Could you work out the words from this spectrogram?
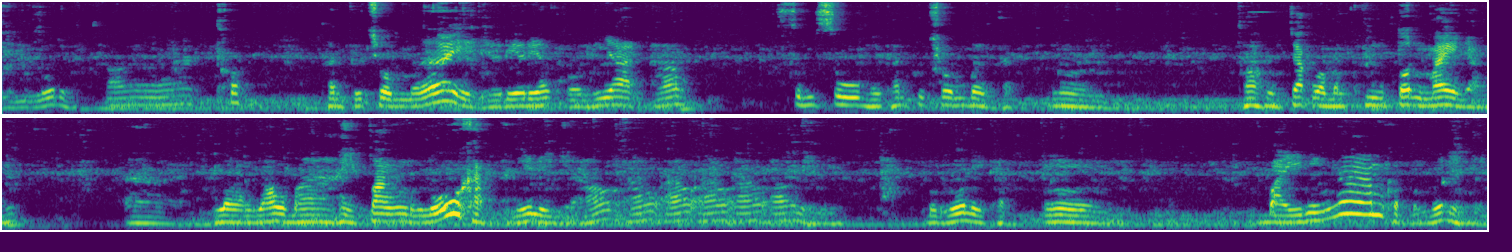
เบิ่งโน้นนี่อ๋อทษท่านผู้ชมเอ้ยเดี๋ยวเดี๋ยวขออนุญาตเอาซูมซูมให้ท่านผู้ชมเบิ่งครับอืมถ้าหูจักว่ามันคือต้นไม้อย่าง ลองเล่ามาให้ฟังเบิ่งโน้ครับ อันนี้นี่นี่เอาเอาเอาเอาเอาเอานี่นี่บิ่งโน้นี่ครับอืมใบนี่งามครับเบิ่งโน้นนี่นี่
